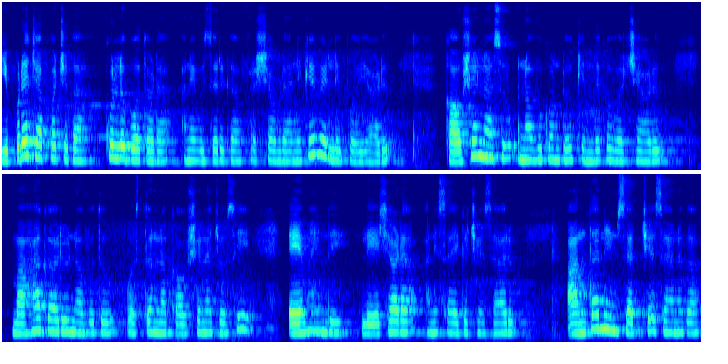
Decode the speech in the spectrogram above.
ఇప్పుడే చెప్పొచ్చుగా కుళ్ళుపోతాడా అని విసురుగా ఫ్రెష్ అవ్వడానికి వెళ్ళిపోయాడు. కౌశల్ నసు నవ్వుకుంటూ కిందకు వచ్చాడు. మహాగారు నవ్వుతూ వస్తున్న కౌశల్ని చూసి ఏమైంది? లేచాడా? అని సైగ చేశారు. అంతా నేను సెట్ చేశానుగా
